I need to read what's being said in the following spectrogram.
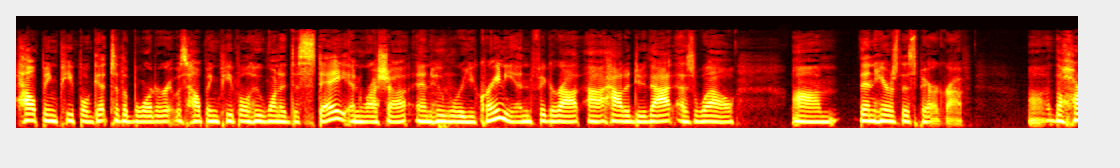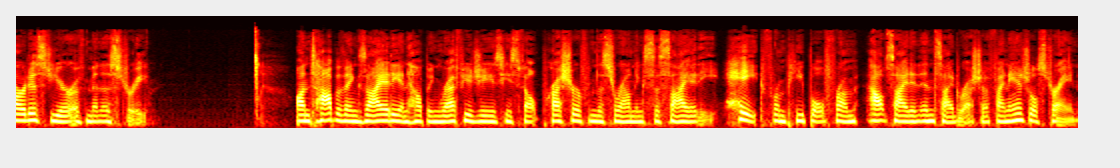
helping people get to the border; it was helping people who wanted to stay in Russia and who were Ukrainian figure out uh, how to do that as well. Um, then here's this paragraph: uh, the hardest year of ministry. On top of anxiety and helping refugees, he's felt pressure from the surrounding society, hate from people from outside and inside Russia, financial strain,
